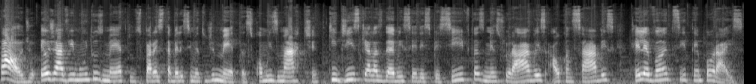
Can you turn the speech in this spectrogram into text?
Cláudio, eu já vi muitos métodos para estabelecimento de metas, como o SMART, que diz que elas devem ser específicas, mensuráveis, alcançáveis, relevantes e temporais.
